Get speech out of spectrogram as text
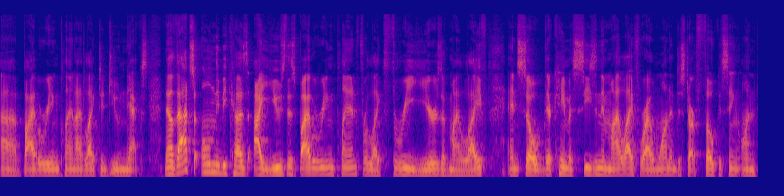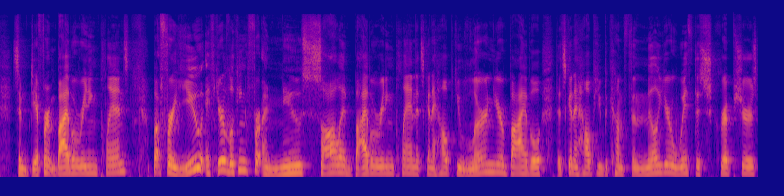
uh, Bible reading plan I'd like to do next. Now, that's only because I use this Bible reading plan for like three years of my life. And so there came a season in my life where I wanted to start focusing on some different Bible reading plans. But for you, if you're looking for a new solid Bible reading plan that's going to help you learn your Bible, that's going to help you become familiar with the scriptures,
